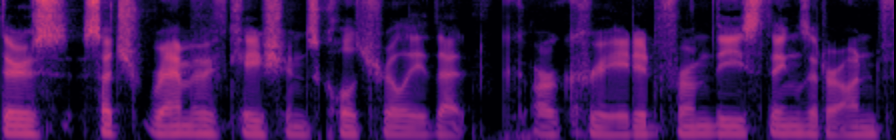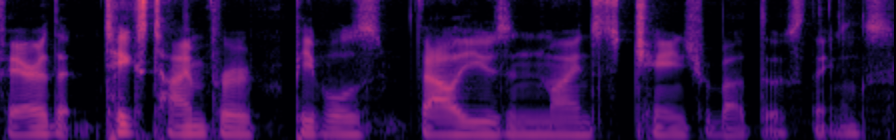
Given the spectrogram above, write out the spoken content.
there's such ramifications culturally that are created from these things that are unfair that takes time for people's values and minds to change about those things.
